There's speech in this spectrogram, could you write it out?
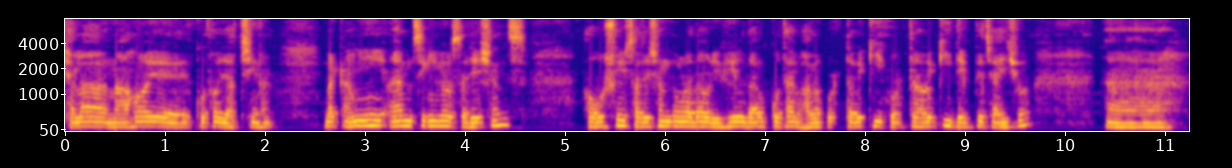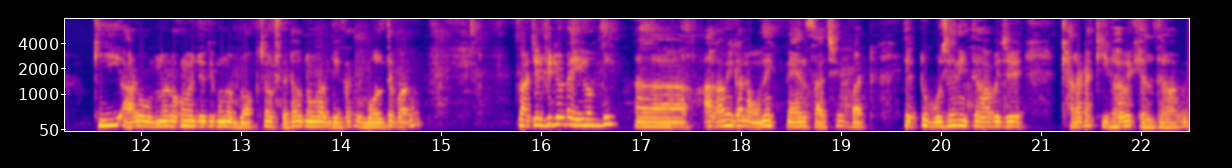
খেলা না হয়ে কোথাও যাচ্ছি না। বাট আমি I am seeking your suggestions অবশ্যই সাজেশন তোমরা দাও রিভিউ দাও, কোথায় ভালো করতে হবে, কি করতে হবে, কি দেখতে চাইছো। কি আরও অন্য রকমের যদি কোনো ব্লগ চাও, সেটাও তোমরা দেখা বলতে পারো। তো আজকের ভিডিওটা এই অবধি। আগামীকালে অনেক প্ল্যান্স আছে বাট একটু বুঝে নিতে হবে যে খেলাটা কীভাবে খেলতে হবে।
